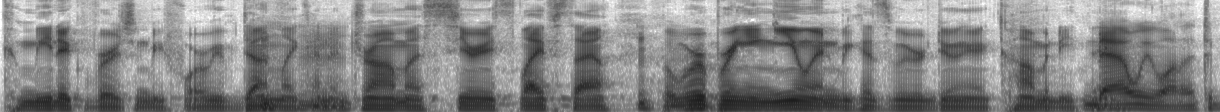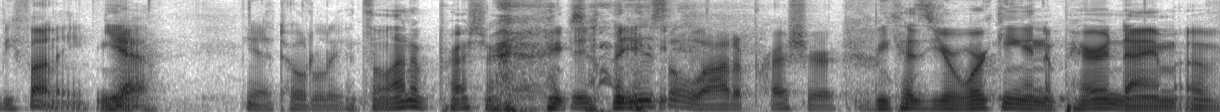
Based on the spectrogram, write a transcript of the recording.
comedic version before. We've done like kind Mm-hmm. of drama, serious lifestyle, but we're bringing you in because we were doing a comedy thing. Now we want it to be funny. Yeah. Yeah, yeah totally. it's a lot of pressure actually, It is a lot of pressure. because you're working in a paradigm of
